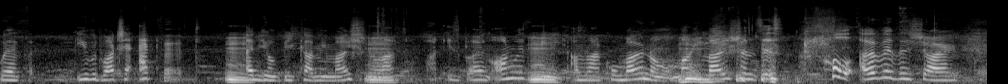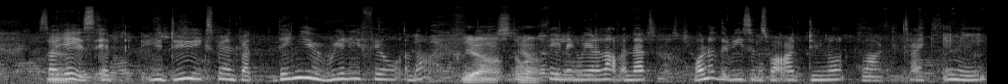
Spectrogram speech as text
With you would watch an advert and you'll become emotional. What is going on with me? Mm. I'm like hormonal. My mm. emotions is all over the show. So yes, it you do experience, but then you really feel alive. Yeah, you start yeah. feeling real alive, and that's one of the reasons why I do not like to take any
